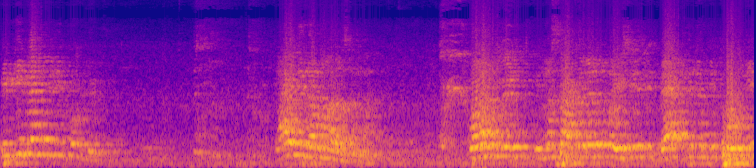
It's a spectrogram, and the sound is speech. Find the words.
पिगी बँक दिली खूप काय दिलं मला सन्मान पण एक तिनं साठवलेले पैसे बॅग तिने ती फोडली.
